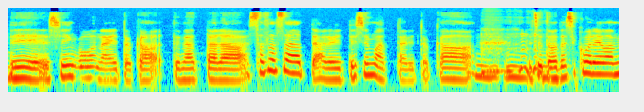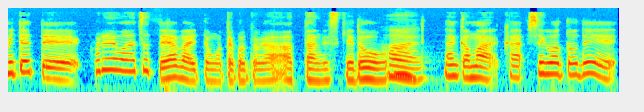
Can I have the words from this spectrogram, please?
で信号ないとかってなったら、さささって歩いてしまったりとかちょっと私これは見てて、これはちょっとやばいと思ったことがあったんですけど、はい。なんかまあか仕事で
